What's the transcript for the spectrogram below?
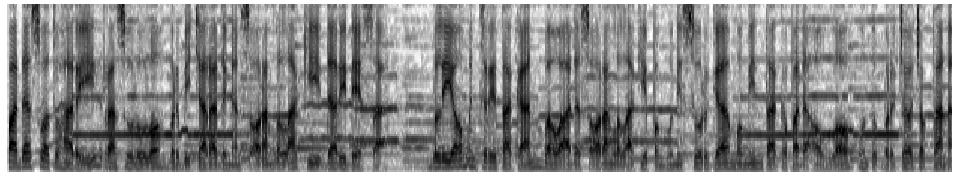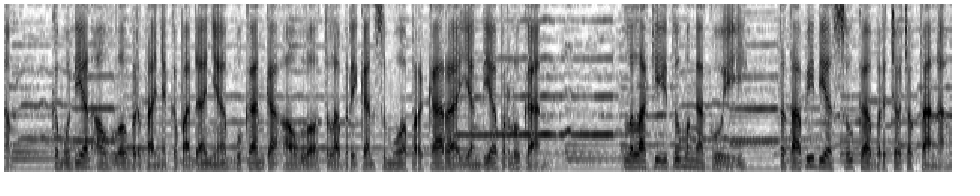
Pada suatu hari, Rasulullah berbicara dengan seorang lelaki dari desa. Beliau menceritakan bahwa ada seorang lelaki penghuni surga meminta kepada Allah untuk bercocok tanam. Kemudian Allah bertanya kepadanya, bukankah Allah telah berikan semua perkara yang dia perlukan? Lelaki itu mengakui, tetapi dia suka bercocok tanam.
